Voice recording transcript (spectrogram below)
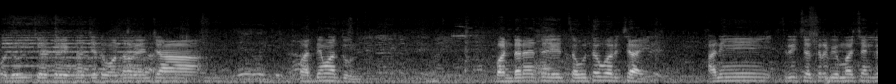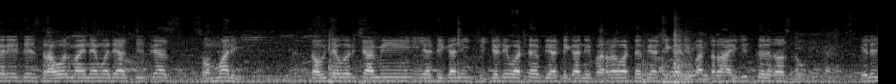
पदवी शेठ एकनाथ शेठ वनराव यांच्या माध्यमातून भंडाऱ्याचं हे चौथं वर्ष आहे. आणि श्री छत्र भीमाशंकर येथे श्रावण महिन्यामध्ये आज तिसऱ्या सोमवारी चौथ्या वर्षी आम्ही या ठिकाणी खिचडी वाटप या ठिकाणी फराळ वाटप या ठिकाणी भंडारा आयोजित करत असतो. गेले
